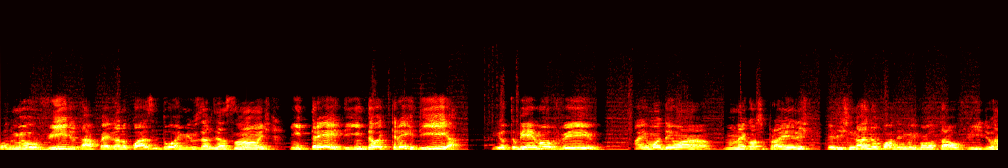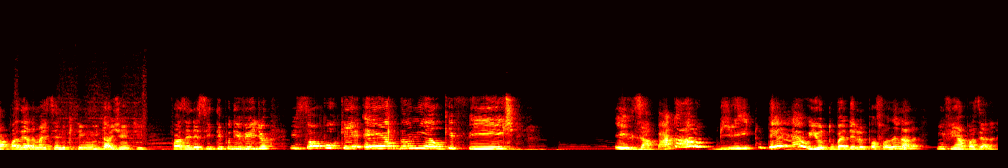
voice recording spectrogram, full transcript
quando meu vídeo tava pegando quase duas mil visualizações em três dias, em dois, três dias, o YouTube removeu. Aí eu mandei uma, um negócio pra eles, eles, nós não podemos voltar ao vídeo, rapaziada, mas sendo que tem muita gente fazendo esse tipo de vídeo, e só porque eu, Daniel, que fiz, eles apagaram, direito dele, né? O YouTube é dele, eu não posso fazer nada. Enfim, rapaziada,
